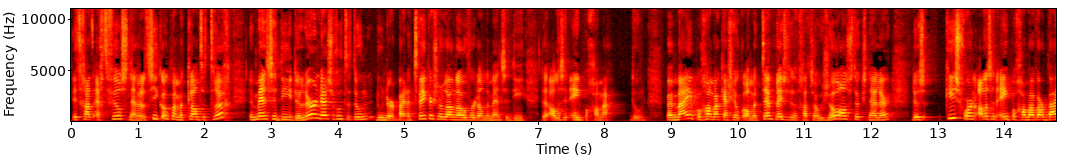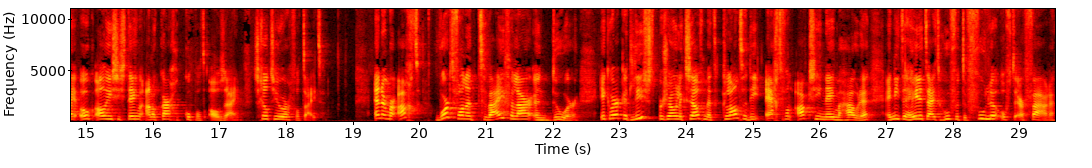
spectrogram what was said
Dit gaat echt veel sneller. Dat zie ik ook bij mijn klanten terug. De mensen die de LearnDash route doen, doen er bijna twee keer zo lang over dan de mensen die de alles in één programma doen. Bij mijn programma krijg je ook al met templates, dus dat gaat sowieso al een stuk sneller. Dus kies voor een alles in één programma waarbij ook al je systemen aan elkaar gekoppeld al zijn. Scheelt je heel erg veel tijd. En nummer 8. Word van een twijfelaar een doer. Ik werk het liefst persoonlijk zelf met klanten die echt van actie nemen houden en niet de hele tijd hoeven te voelen of te ervaren.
